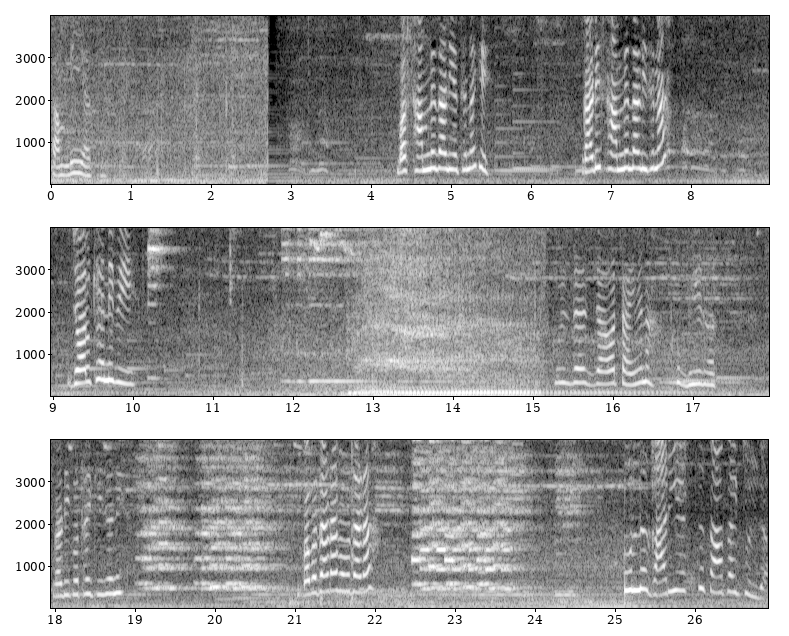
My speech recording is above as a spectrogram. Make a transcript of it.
সামনেই আছে। বা সামনে দাঁড়িয়েছে নাকি? গাড়ি সামনে দাঁড়িয়েছে না? জল খেয়ে নিবি। স্কুলে যাওয়ার টাইমে না খুব ভিড় হয়। গাড়ি কোথায় কি জানি? বাবা দাঁড়া বাবা দাঁড়া। তুললে গাড়ি এসছে তাড়াতাড়ি চল যা।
